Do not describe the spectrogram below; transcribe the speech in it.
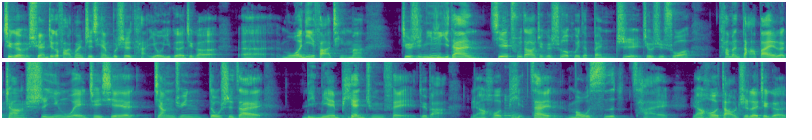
这个选这个法官之前不是他有一个这个呃模拟法庭嘛？就是你一旦接触到这个社会的本质，就是说他们打败了仗，是因为这些将军都是在里面骗军费，对吧？然后骗在谋私财，然后导致了这个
